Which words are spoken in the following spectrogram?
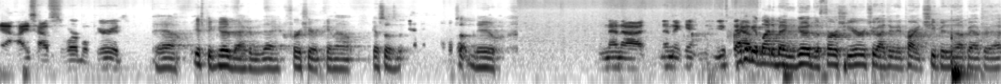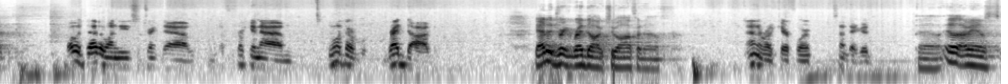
Yeah, Ice House is horrible. Period. Yeah, it used to be good back in the day. First year it came out. I guess it was something new. And then, uh, then they can't. Used to I think it might have been good the first year or two. I think they probably cheapened it up after that. What was the other one you used to drink? Uh, freaking um, you want the Red Dog? Yeah, I didn't drink Red Dog too often Though. I don't really care for it. It's not that good. Uh, it- I mean, it's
